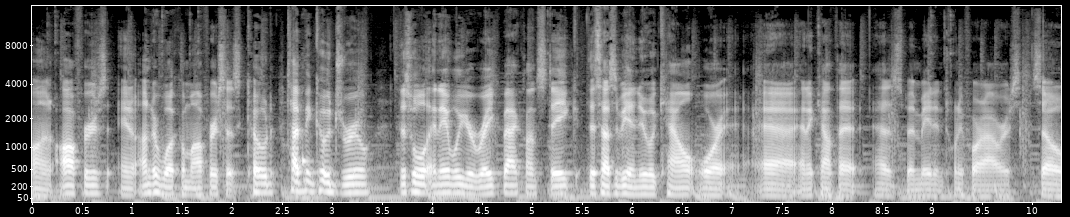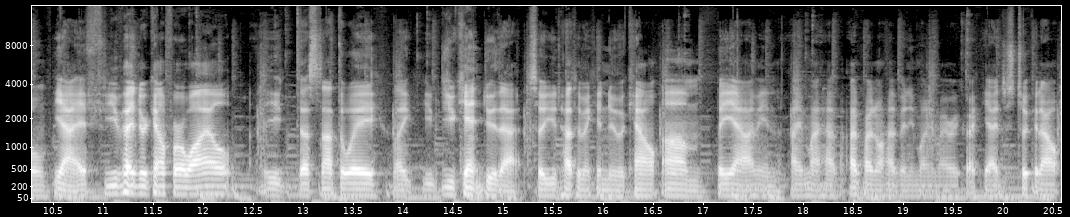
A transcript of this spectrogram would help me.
on offers, and under welcome offer says code. Type in code Drew. This will enable your rake back on stake. This has to be a new account or uh, an account that has been made in 24 hours. So yeah, if you've had your account for a while, you, that's not the way like you, you can't do that. So you'd have to make a new account. Um but yeah i mean i might have i probably don't have any money in my rake yeah i just took it out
